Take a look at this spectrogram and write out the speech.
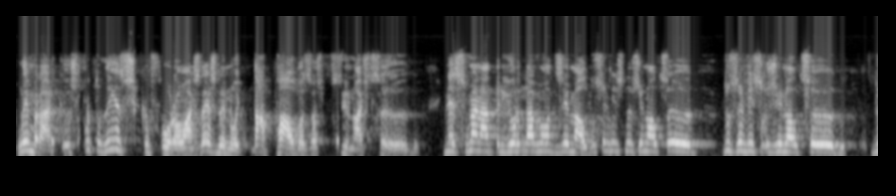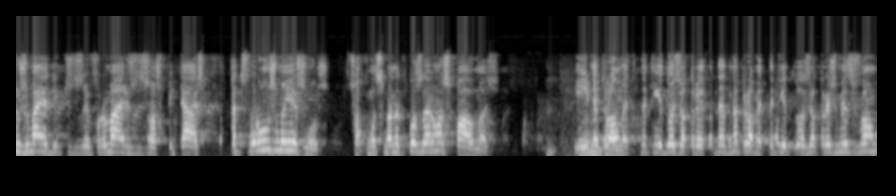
lembrar que os portugueses que foram às 10 da noite dar palmas aos profissionais de saúde, na semana anterior estavam a dizer mal do Serviço Nacional de Saúde, do Serviço Regional de Saúde, dos médicos, dos enfermeiros, dos hospitais. Portanto, foram os mesmos. Só que uma semana depois deram as palmas. E naturalmente daqui a dois ou três, naturalmente, daqui a dois ou três meses vão,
